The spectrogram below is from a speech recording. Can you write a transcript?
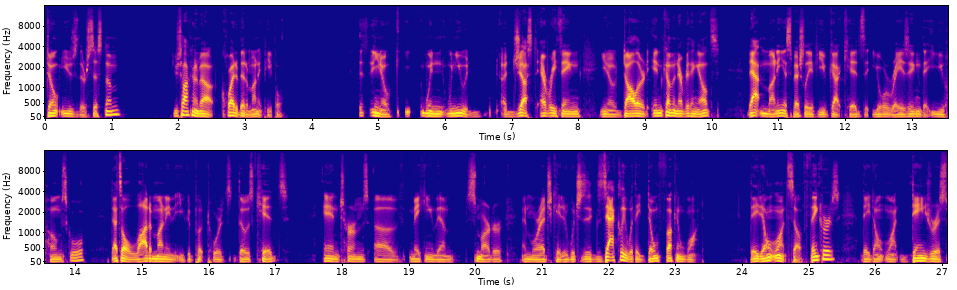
don't use their system you're talking about quite a bit of money, people. It's, you know, when when you would adjust everything, you know, dollar to income and everything else, that money, especially if you've got kids that you're raising that you homeschool, that's a lot of money that you could put towards those kids in terms of making them smarter and more educated, which is exactly what they don't fucking want. They don't want self thinkers. They don't want dangerous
